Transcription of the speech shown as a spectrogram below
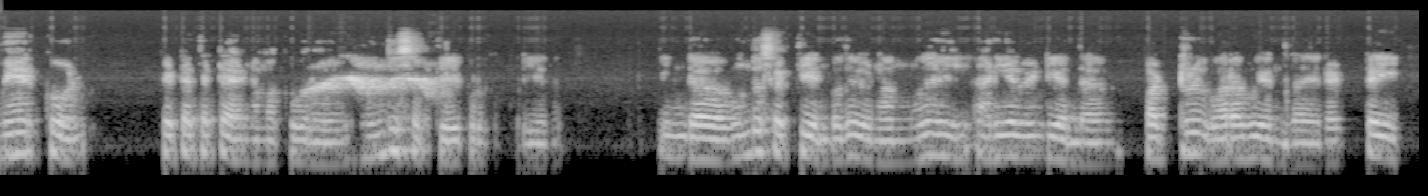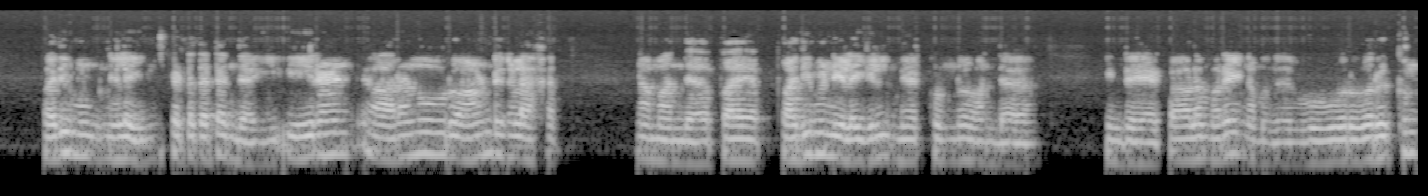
மேற்கோள் கிட்டத்தட்ட நமக்கு ஒரு உந்து சக்தியை கொடுக்கக்கூடியது. இந்த உந்து சக்தி என்பது நாம் முதலில் அறிய வேண்டிய அந்த பற்று வரவு என்ற இரட்டை பதிமூ நிலையும் கிட்டத்தட்ட இந்த இரண்டு அறநூறு ஆண்டுகளாக நாம் அந்த ப பதிவு நிலையில் மேற்கொண்டு அந்த இன்றைய காலம் வரை நமது ஒவ்வொருவருக்கும்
